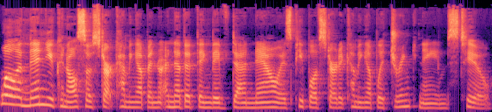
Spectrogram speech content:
well, and then you can also start coming up, and another thing they've done now is people have started coming up with drink names too.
